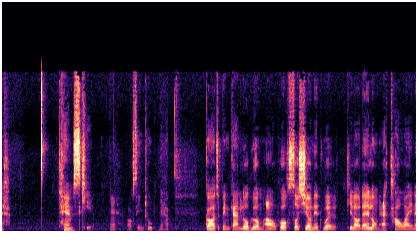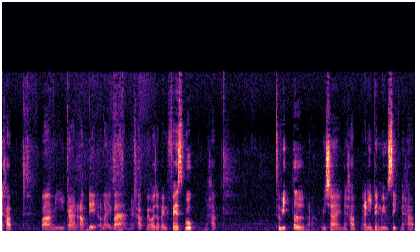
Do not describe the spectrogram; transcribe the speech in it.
นะครับ Timescape อะออกเสียงถูกนะครับ ก็จะเป็นการรวบรวมเอาพวกโซเชียลเน็ตเวิร์กที่เราได้ลง Account ไว้นะครับ ว่ามีการอัปเดตอะไรบ้างนะครับ ไม่ว่าจะเป็น Facebook นะครับ Twitter อ่ไม่ใช่นะครับ อันนี้เป็น Music นะครับ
